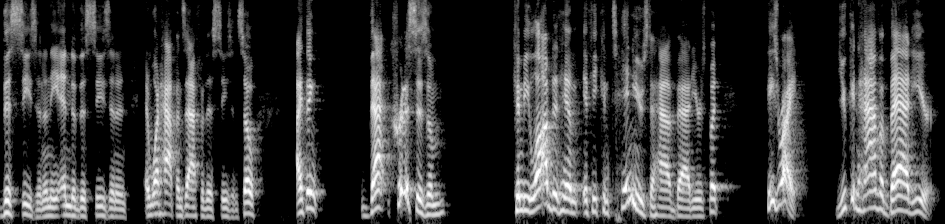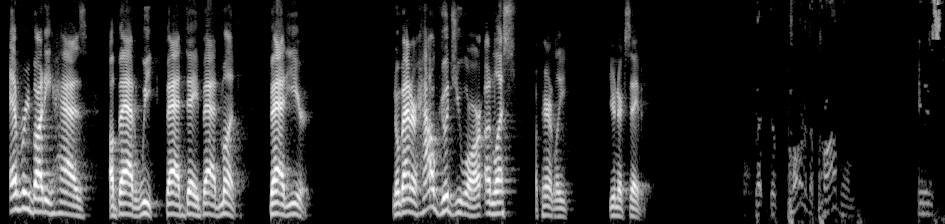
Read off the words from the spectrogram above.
this season and the end of this season and, and what happens after this season. So I think that criticism can be lobbed at him if he continues to have bad years. But he's right. You can have a bad year. Everybody has a bad week, bad day, bad month, bad year. No matter how good you are, unless apparently you're Nick Saban. But the part of the problem is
